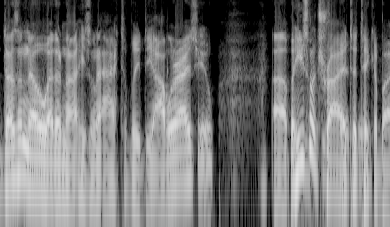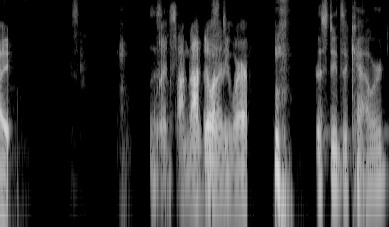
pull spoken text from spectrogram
doesn't know whether or not he's going to actively diablerize you, uh, but he's going to try to take a bite. Listen, It's- I'm not going anywhere. this dude's a coward,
